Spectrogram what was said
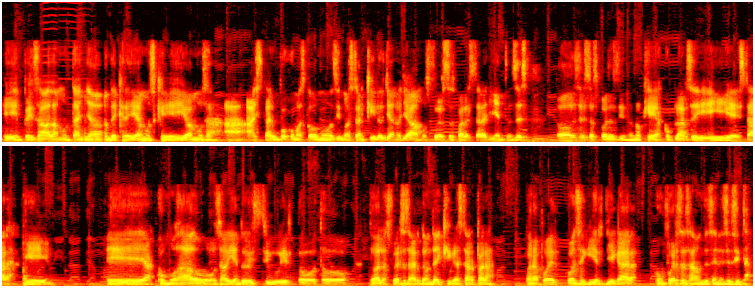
eh, empezaba la montaña donde creíamos que íbamos a, a, estar un poco más cómodos y más tranquilos, ya no llevábamos fuerzas para estar allí. Entonces, todas estas cosas tienen uno que acoplarse y, estar eh, acomodado o sabiendo distribuir todo, todo todas las fuerzas, saber dónde hay que gastar para, para poder conseguir llegar con fuerzas a donde se necesita.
